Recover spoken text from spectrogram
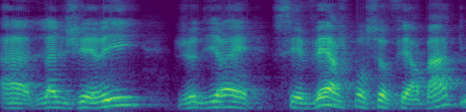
à l'Algérie, je dirais, ses verges pour se faire battre,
